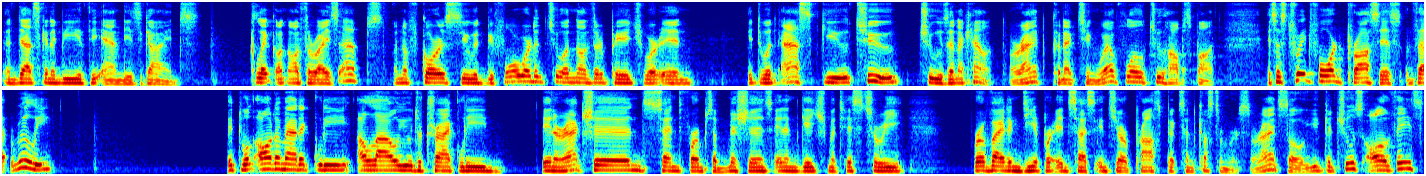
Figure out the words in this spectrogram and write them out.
and that's going to be the Andy's Guides. Click on authorize apps, and of course you would be forwarded to another page wherein it would ask you to choose an account, all right? Connecting Webflow to HubSpot. It's a straightforward process that really, it will automatically allow you to track lead interactions, send form submissions, and engagement history, providing deeper insights into your prospects and customers, all right? So you can choose all of these.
